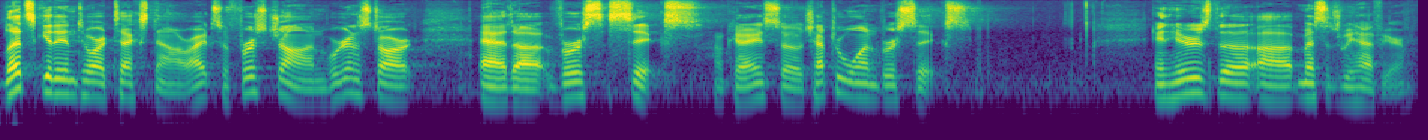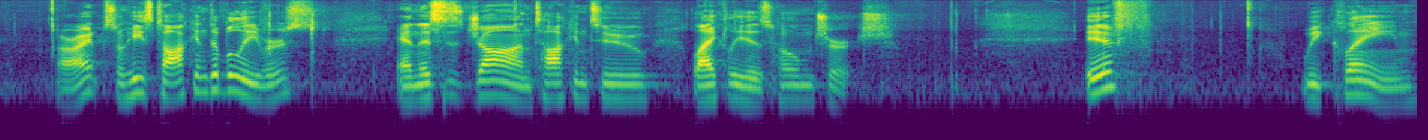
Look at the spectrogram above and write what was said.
let's get into our text now, all right? So 1 John, we're going to start at uh, verse 6, okay? So chapter 1, verse 6. And here's the uh, message we have here, all right? So he's talking to believers, and this is John talking to likely his home church. If we claim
